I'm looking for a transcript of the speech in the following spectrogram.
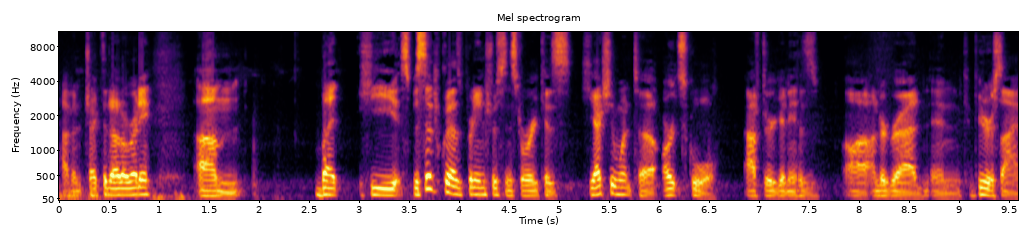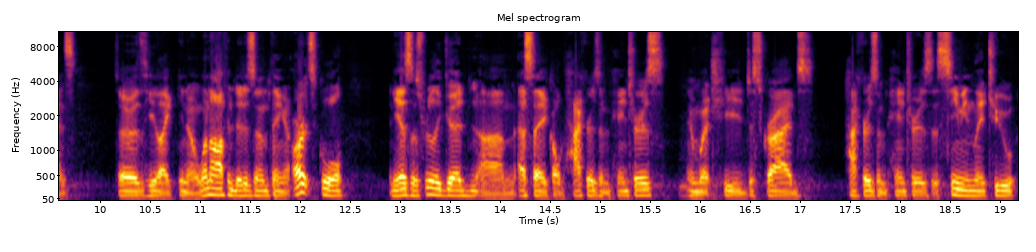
haven't checked it out already. Um, but he specifically has a pretty interesting story because he actually went to art school after getting his uh, undergrad in computer science. So he like you know went off and did his own thing at art school, and he has this really good um, essay called "Hackers and Painters," in which he describes hackers and painters as seemingly two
